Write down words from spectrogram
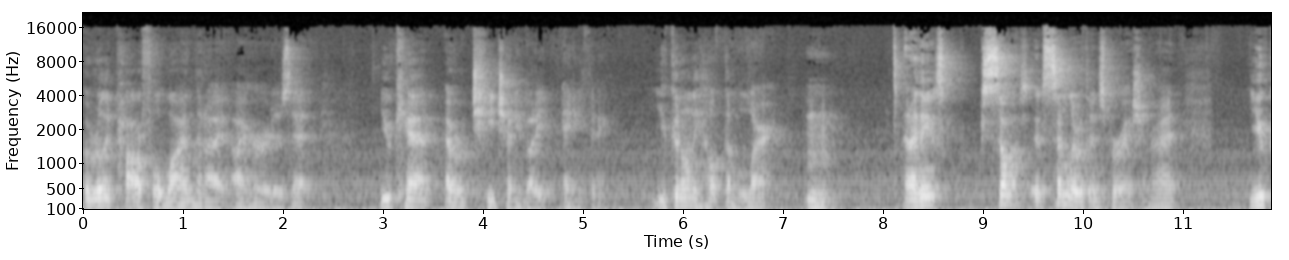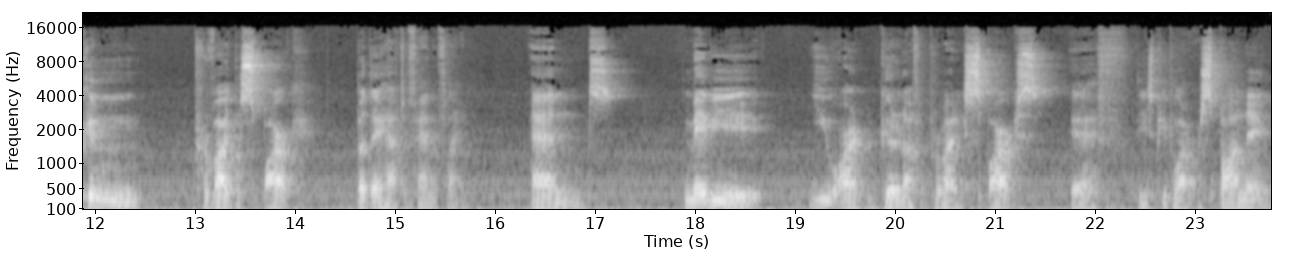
a really powerful line that I, I heard is that you can't ever teach anybody anything. You can only help them learn. hmm And I think it's somewhat it's similar with inspiration, right? You can provide the spark, but they have to fan the flame. And maybe you aren't good enough at providing sparks if these people aren't responding.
